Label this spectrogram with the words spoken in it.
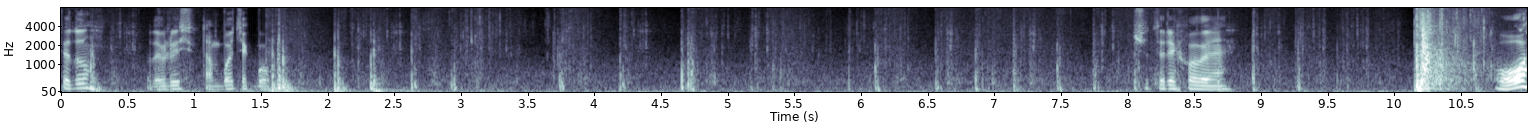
Піду, подивлюсь, там ботик був. Чотири хвилини. О,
